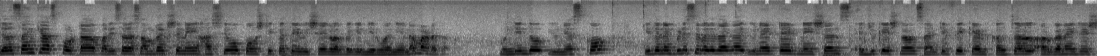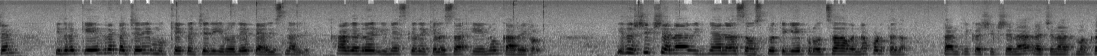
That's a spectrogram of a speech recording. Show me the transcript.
ಜನಸಂಖ್ಯಾ ಸ್ಫೋಟ, ಪರಿಸರ ಸಂರಕ್ಷಣೆ, ಹಸಿವು ಪೌಷ್ಟಿಕತೆ ವಿಷಯಗಳ ಬಗ್ಗೆ ನಿರ್ವಹಣೆಯನ್ನು ಮಾಡದ. ಮುಂದಿಂದು ಯುನೆಸ್ಕೋ. ಇದನ್ನು ಬಿಡಿಸಿ ಬರೆದಾಗ United Nations Educational Scientific and Cultural Organization ಇದರ ಕೇಂದ್ರ ಕಚೇರಿ, ಮುಖ್ಯ ಕಚೇರಿ ಇರೋದೇ ಪ್ಯಾರಿಸ್ನಲ್ಲಿ. ಹಾಗಾದರೆ ಯುನೆಸ್ಕೋದ ಕೆಲಸ ಏನು? ಕಾರ್ಯಗಳು. ಇದು ಶಿಕ್ಷಣ, ವಿಜ್ಞಾನ, ಸಂಸ್ಕೃತಿಗೆ ಪ್ರೋತ್ಸಾಹವನ್ನು ಕೊಡ್ತದೆ. ತಾಂತ್ರಿಕ ಶಿಕ್ಷಣ, ರಚನಾತ್ಮಕ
